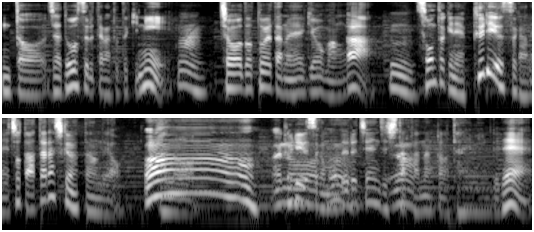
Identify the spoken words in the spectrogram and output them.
うんとじゃあどうするってなった時にうん。ちょうどトヨタの営業マンがうん。その時ねプリウスがねちょっと新しくなったんだよ。あああプリウスがモデルチェンジしたかななんかのタイミングで、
